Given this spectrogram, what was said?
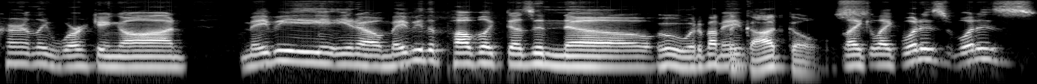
currently working on? Maybe you know, maybe the public doesn't know. Ooh, what about maybe- the God goals? Like, like what is what is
